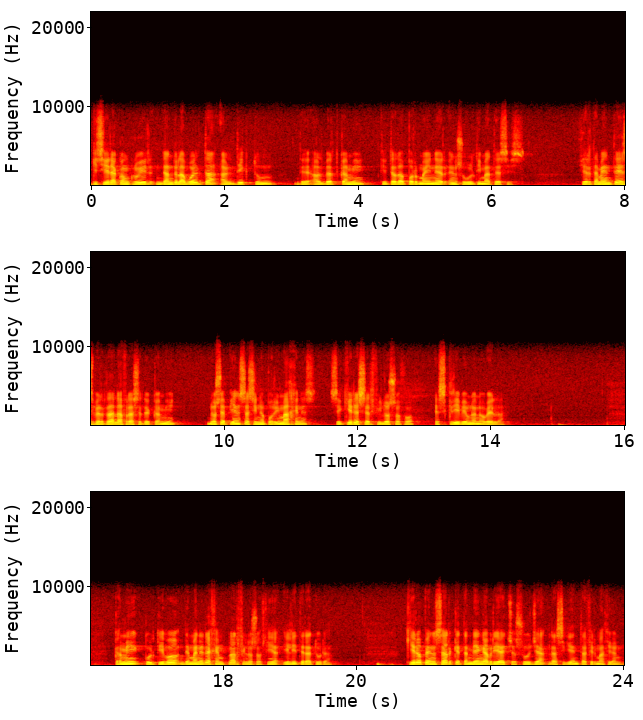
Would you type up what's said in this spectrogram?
quisiera concluir dando la vuelta al dictum de Albert Camus citado por Mainer en su última tesis. Ciertamente es verdad la frase de Camus, no se piensa sino por imágenes, si quieres ser filósofo, escribe una novela. Camus cultivó de manera ejemplar filosofía y literatura. Quiero pensar que también habría hecho suya la siguiente afirmación.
